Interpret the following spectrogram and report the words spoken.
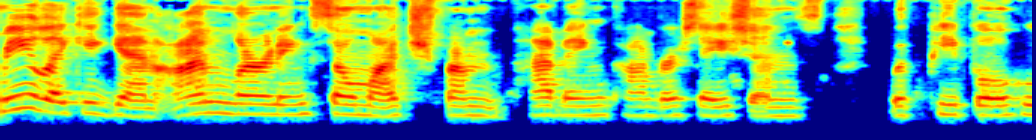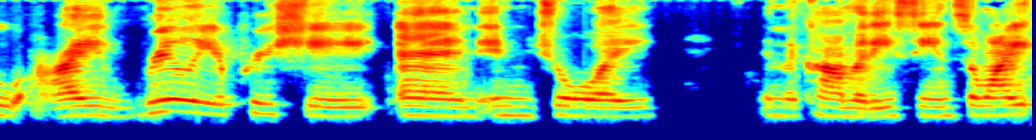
Me, like again, I'm learning so much from having conversations with people who I really appreciate and enjoy in the comedy scene. So I,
